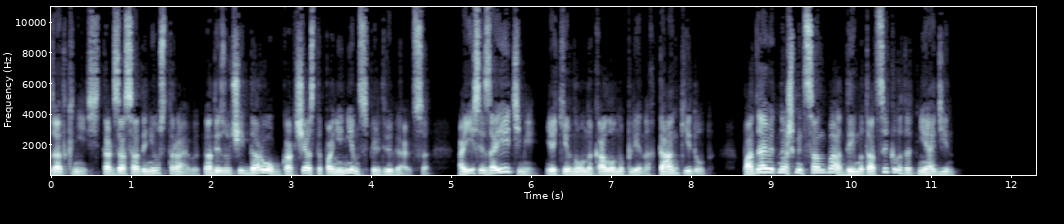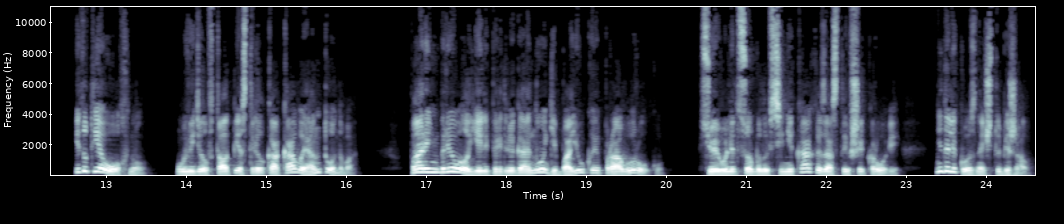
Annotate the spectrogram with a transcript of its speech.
Заткнись. Так засады не устраивают. Надо изучить дорогу, как часто по ней немцы передвигаются. А если за этими, я кивнул на колонну пленных, танки идут, подавят наш медсанба, да и мотоцикл этот не один. И тут я охнул. Увидел в толпе стрелка КВ Антонова. Парень брел, еле передвигая ноги, баюкая правую руку. Все его лицо было в синяках и застывшей крови. Недалеко, значит, убежал.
